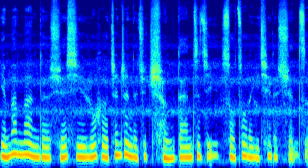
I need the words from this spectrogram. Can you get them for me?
也慢慢的学习如何真正的去承担自己所做的一切的选择。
